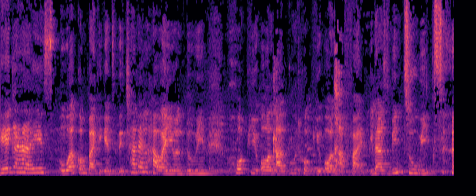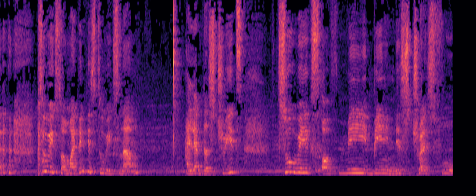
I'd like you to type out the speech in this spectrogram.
hey guys. Welcome back again to the channel. How are you all doing? Hope you all are good. Hope you all are fine. It has been two weeks. Two weeks or more. I think it's two weeks now. I left the streets. Two weeks of me being in this stressful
